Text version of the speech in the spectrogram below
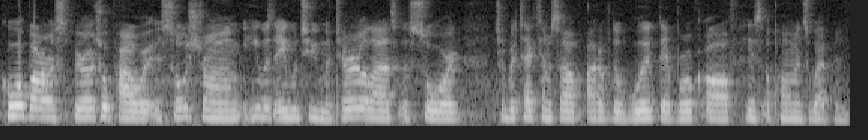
Kuwabara's spiritual power is so strong he was able to materialize a sword to protect himself out of the wood that broke off his opponent's weapon.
